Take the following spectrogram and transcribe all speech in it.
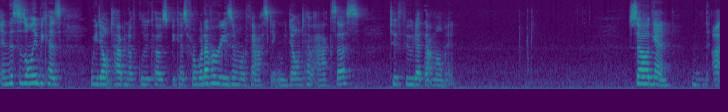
And this is only because we don't have enough glucose because for whatever reason we're fasting. We don't have access to food at that moment. So again, I,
